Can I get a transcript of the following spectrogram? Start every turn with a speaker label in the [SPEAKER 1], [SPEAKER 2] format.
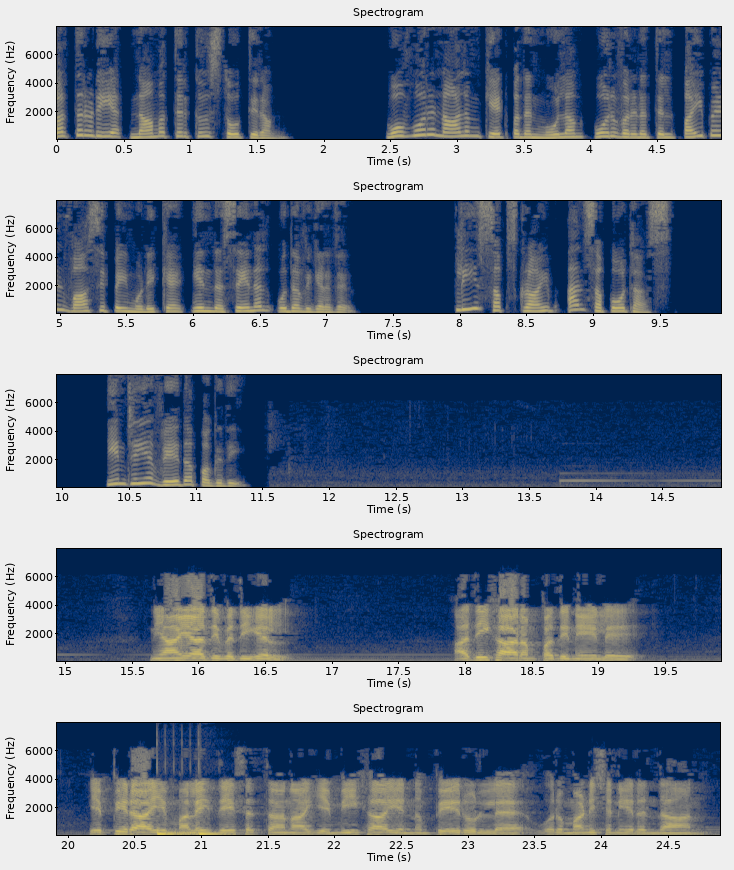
[SPEAKER 1] கர்த்தருடைய நாமத்திற்கு ஸ்தோத்திரம். ஒவ்வொரு நாளும் கேட்பதன் மூலம் ஒரு வருடத்தில் பைபிள் வாசிப்பை முடிக்க இந்த சேனல் உதவுகிறது. Please subscribe and support us இன்றைய வேத பகுதி.
[SPEAKER 2] நியாயாதிபதிகள் அதிகாரம் பதினேழு. எப்பிராயி மலை தேசத்தானாகிய மீகா என்னும் பேருள்ள ஒரு மனுஷன் இருந்தான்.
